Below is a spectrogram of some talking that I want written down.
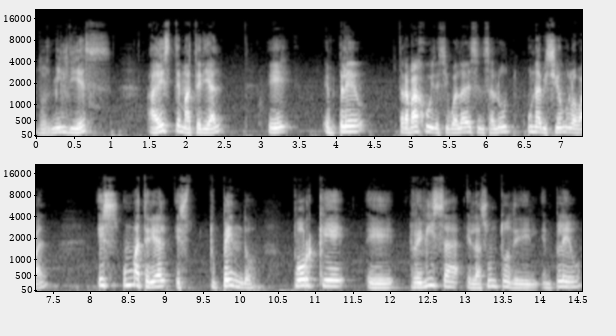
2010 a este material, eh, empleo, trabajo y desigualdades en salud, una visión global. Es un material estupendo porque eh, revisa el asunto del empleo,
